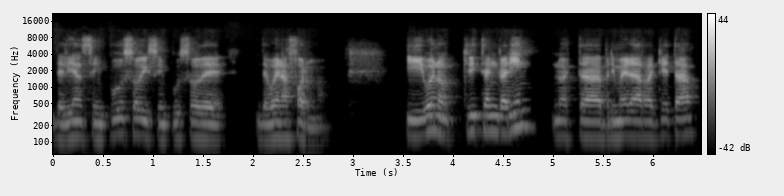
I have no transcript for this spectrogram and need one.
Delian se impuso y se impuso de, de buena forma. Y bueno, Cristian Garín, nuestra primera raqueta,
